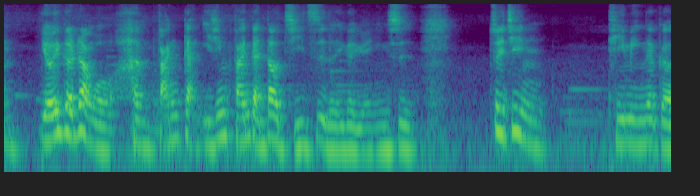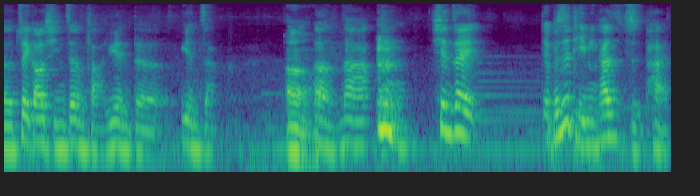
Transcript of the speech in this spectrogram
有一个让我很反感，已经反感到极致的一个原因是，最近提名那个最高行政法院的院长。嗯嗯，那 现在也不是提名，他是指派，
